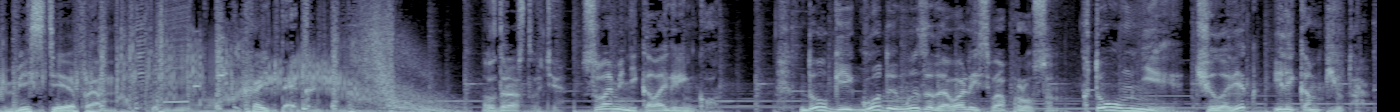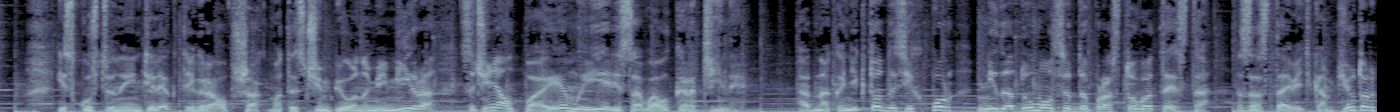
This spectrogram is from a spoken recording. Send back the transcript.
Вести FM. Эм. Хай-тек. Здравствуйте, с вами Николай Гринько. Долгие годы мы задавались вопросом, кто умнее, человек или компьютер? Искусственный интеллект играл в шахматы с чемпионами мира, сочинял поэмы и рисовал картины. Однако никто до сих пор не додумался до простого теста – заставить компьютер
